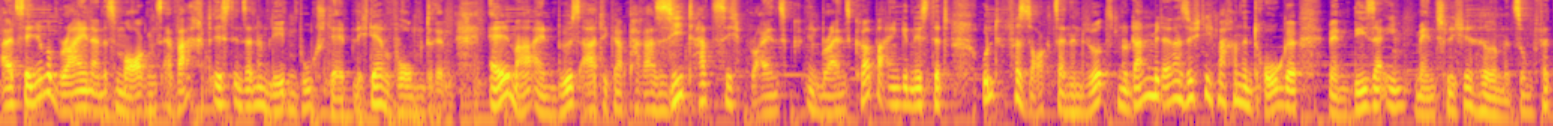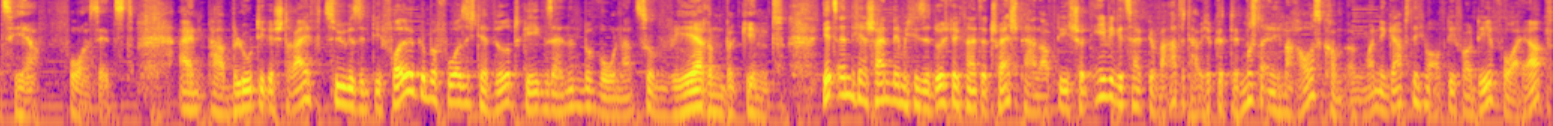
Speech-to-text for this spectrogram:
Als der junge Brian eines Morgens erwacht, ist in seinem Leben buchstäblich der Wurm drin. Elmer, ein bösartiger Parasit, hat sich Brians, in Brians Körper eingenistet und versorgt seinen Wirt nur dann mit einer süchtig machenden Droge, wenn dieser ihm menschliche Hirne zum Verzehr vorsetzt. Ein paar blutige Streifzüge sind die Folge, bevor sich der Wirt gegen seinen Bewohner zu wehren beginnt. Jetzt endlich erscheint nämlich diese durchgeknallte Trashperle, auf die ich schon ewige Zeit gewartet habe. Ich habe gedacht, der muss doch endlich mal rauskommen irgendwann. Den gab es nicht mal auf DVD vorher.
